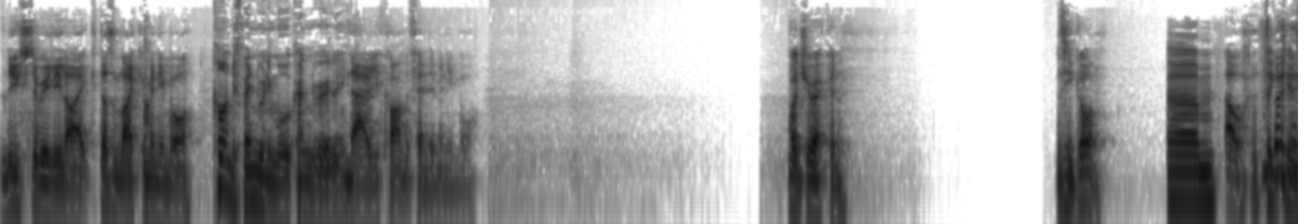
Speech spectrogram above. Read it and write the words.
Used to really like, doesn't like him anymore. Can't defend him anymore, can you? Really? No, you can't defend him anymore. What do you reckon? Is he gone? Um, Oh, I'm thinking.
